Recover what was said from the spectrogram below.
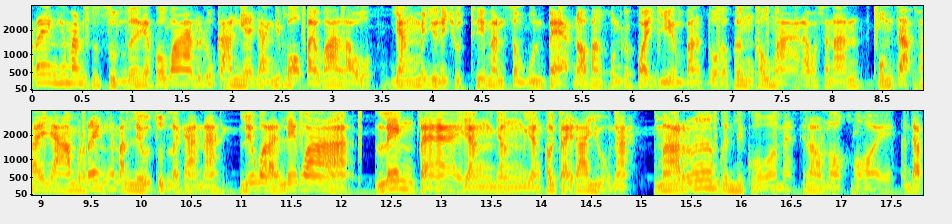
เร่งให้มันสุดๆเลยครับ เพราะว่าฤดูกาลนี้อย่างที่บอกไปว่าเรายังไม่อยู่ในชุดที่มันสมบูรณ์แบบเนาะบางคนก็ปล่อยยืมบางตัวก็เพิ่งเข้ามานะ เพราะฉะนั้นผมจะพยายามเร่งให้มันเร็วสุดแล้วกันนะ เรียกว่าอะไรเรียกว่าเร่งแต่ยังยังยังเข้าใจได้อยู่นะมาเริ่มกันดีกว่าว่าแมตช์ที่เรารอคอย อันดับ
